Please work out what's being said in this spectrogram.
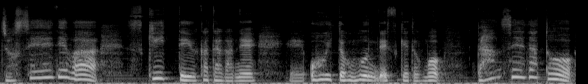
女性では好きっていう方がね、えー、多いと思うんですけども男性だと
